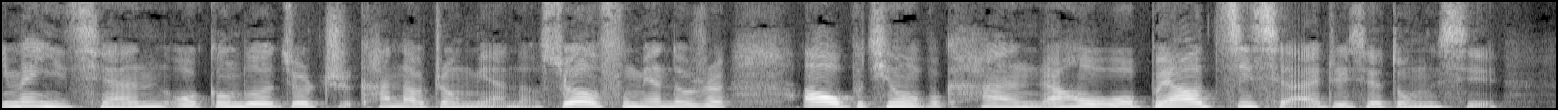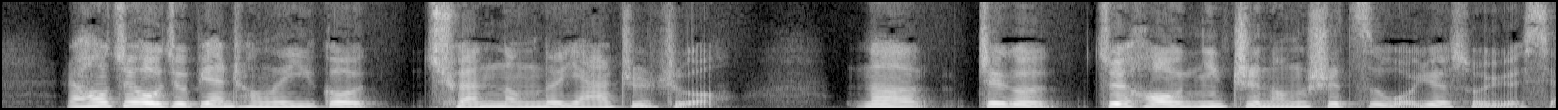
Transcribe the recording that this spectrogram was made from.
因为以前我更多就只看到正面的，所有负面都是哦，我不听，我不看，然后我不要记起来这些东西，然后最后就变成了一个全能的压制者。那这个最后你只能是自我越缩越小。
